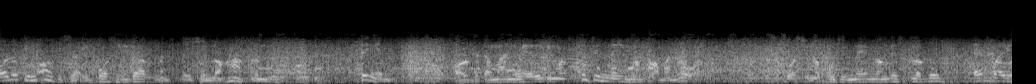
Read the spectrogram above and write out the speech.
or looking officer enforcing government station long from you. Sing him. Or get a man married, you must put his name on common road. Suppose you not put his name on this club, everybody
